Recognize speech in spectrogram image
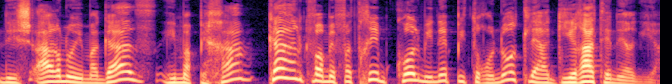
נשארנו עם הגז, עם הפחם. כאן כבר מפתחים כל מיני פתרונות לאגירת אנרגיה.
